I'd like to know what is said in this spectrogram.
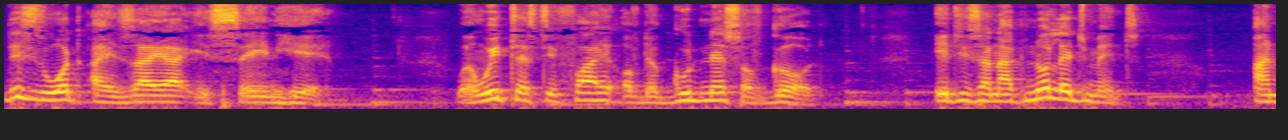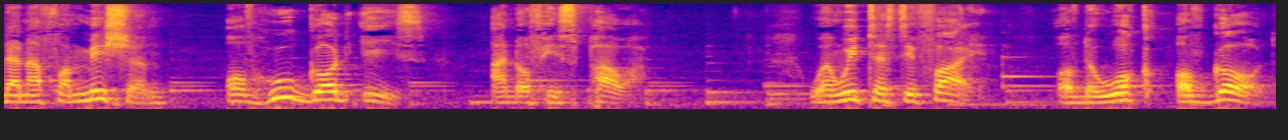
This is what Isaiah is saying here. When we testify of the goodness of God, It is an acknowledgement and an affirmation of who God is and of his power. When we testify of the work of God,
